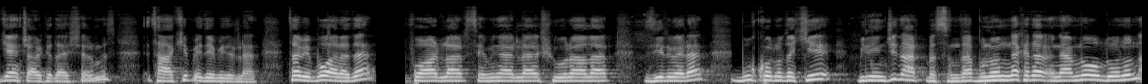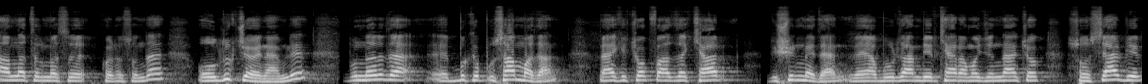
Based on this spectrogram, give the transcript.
genç arkadaşlarımız takip edebilirler. Tabi bu arada fuarlar, seminerler, şuralar, zirveler bu konudaki bilincin artmasında, bunun ne kadar önemli olduğunun anlatılması konusunda oldukça önemli. Bunları da e, bıkıp usanmadan, belki çok fazla kar düşünmeden veya buradan bir kar amacından çok sosyal bir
